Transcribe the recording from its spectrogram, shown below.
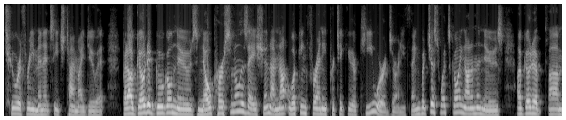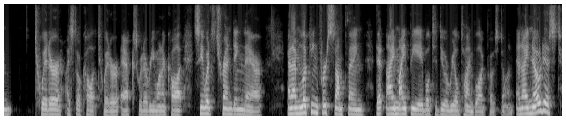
two or three minutes each time I do it. But I'll go to Google News, no personalization. I'm not looking for any particular keywords or anything, but just what's going on in the news. I'll go to um, Twitter. I still call it Twitter, X, whatever you want to call it. See what's trending there. And I'm looking for something that I might be able to do a real time blog post on. And I noticed,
